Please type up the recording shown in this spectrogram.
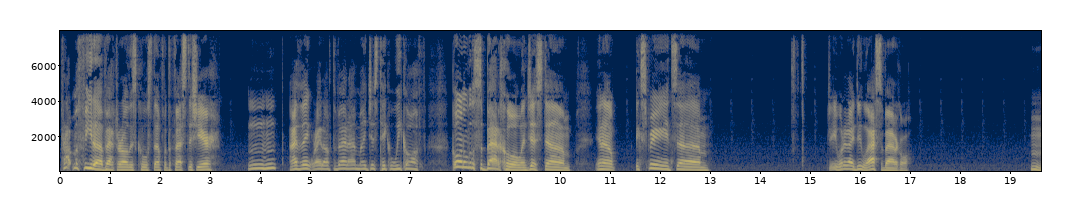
prop my feet up after all this cool stuff with the fest this year. Mm hmm. I think right off the bat, I might just take a week off, go on a little sabbatical, and just, um, you know, experience, um, gee, what did I do last sabbatical? Hmm.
